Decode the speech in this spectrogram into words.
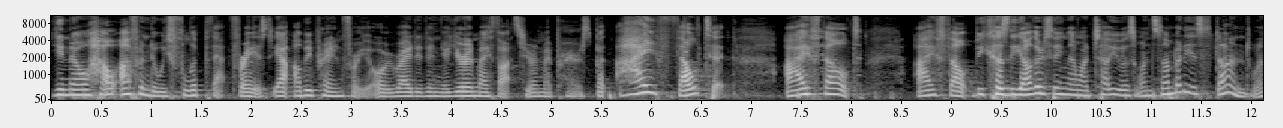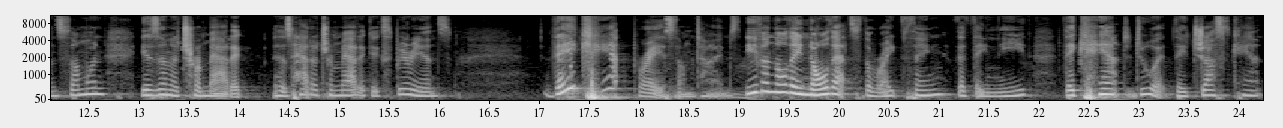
You know, how often do we flip that phrase? Yeah, I'll be praying for you. Or we write it in there. You're in my thoughts. You're in my prayers. But I felt it. I felt I felt because the other thing I want to tell you is when somebody is stunned, when someone is in a traumatic, has had a traumatic experience, they can't pray sometimes. Even though they know that's the right thing that they need, they can't do it. They just can't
